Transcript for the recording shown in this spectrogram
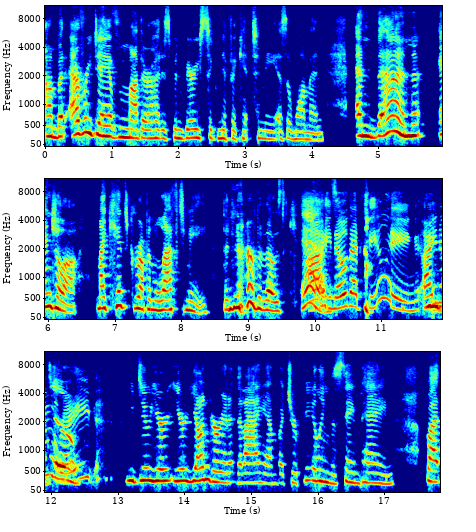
Um, but every day of motherhood has been very significant to me as a woman. And then, Angela, my kids grew up and left me the nerve of those kids. I know that feeling. I know, do. right? You do. You're you're younger in it than I am, but you're feeling the same pain. But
